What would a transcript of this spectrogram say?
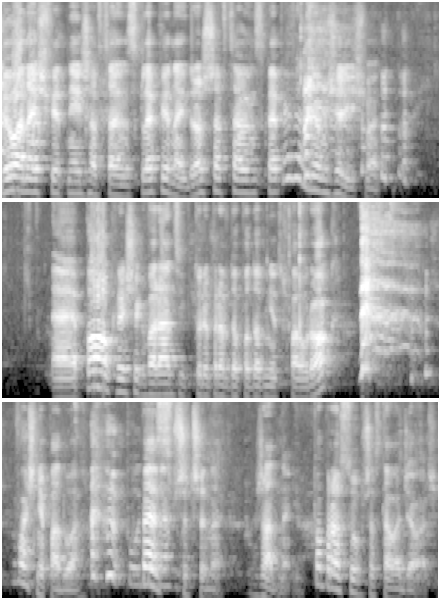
Była najświetniejsza w całym sklepie, najdroższa w całym sklepie, więc ją wzięliśmy. E, po okresie gwarancji, który prawdopodobnie trwał rok, właśnie padła. Półtora. Bez przyczyny. Żadnej. Po prostu przestała działać.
